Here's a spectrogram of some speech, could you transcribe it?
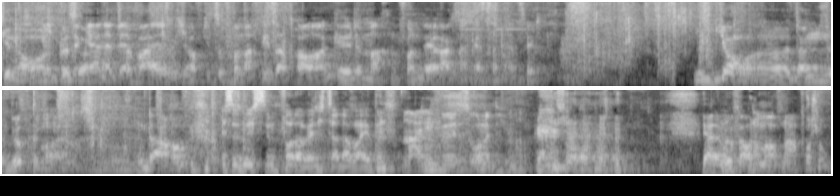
genauer Ich würde gesagt. gerne derweil mich auf die Suche nach dieser Brauergilde machen, von der Ragnar gestern erzählt hat. Ja, äh, dann würfel mal darauf. Ist es nicht sinnvoller, wenn ich da dabei bin? Nein, ich will das ohne dich machen. Ja, dann würfel auch nochmal auf Nachforschung.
